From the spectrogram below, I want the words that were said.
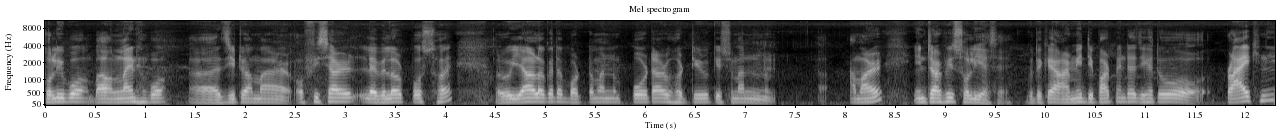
চলিব বা অনলাইন হ'ব যিটো আমাৰ অফিচাৰ লেভেলৰ পষ্ট হয়। আৰু ইয়াৰ লগতে বৰ্তমান পৰ্টাৰ ভৰ্তিৰো কিছুমান আমাৰ ইণ্টাৰভিউ চলি আছে। গতিকে আৰ্মি ডিপাৰ্টমেণ্টে যিহেতু প্ৰায়খিনি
